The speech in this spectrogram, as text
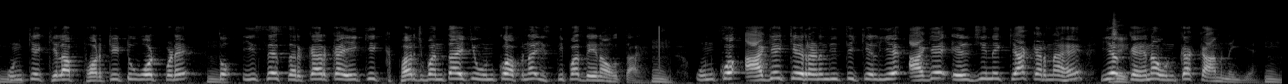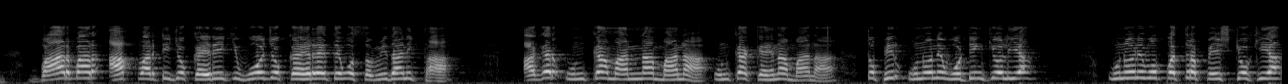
उनके खिलाफ 42 वोट पड़े तो इससे सरकार का एक ही फ़र्ज़ बनता है कि उनको अपना इस्तीफा देना होता है। उनको आगे के रणनीति के लिए आगे एलजी ने क्या करना है यह कहना उनका काम नहीं है। बार बार आप पार्टी जो कह रही कि वो जो कह रहे थे वो संवैधानिक था। अगर उनका मानना माना उनका कहना माना तो फिर उन्होंने वोटिंग क्यों लिया? उन्होंने वो पत्र पेश क्यों किया?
